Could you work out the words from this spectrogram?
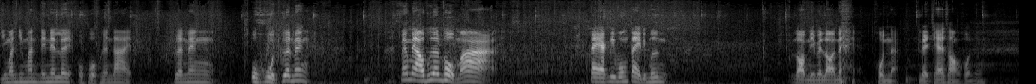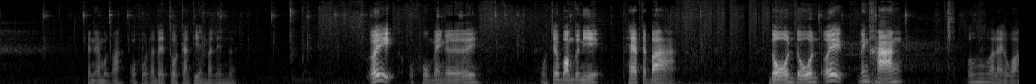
ยิงมันยิงมันเน้นๆเลยโอ้โหเพื่อนได้ เพื่อนแม่งโอ้โหเพื่อนแม่ง แม่งไม่เอาเพื่อนผมอะแตกดิวงแตกดิมึงรอบนี้ไม่รอดแน่คนน่ะเหลือแค่สองคนเอง ไปไหนหมดวะ โอ้โหแล้วได้ตัวการเดียนมาเล่นด้วย เอ้ย โอ้โห แม่งเอ้ย โอ้เจอบอมตัวนี้ แทบจะบ้า โดน โดน เอ้ย แม่งค้าง โอ้ อะไรวะ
